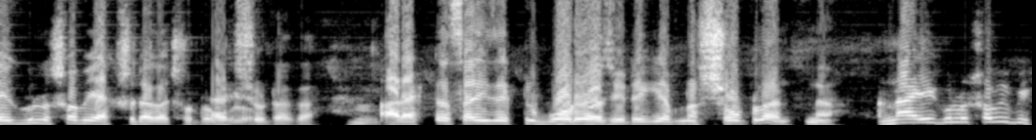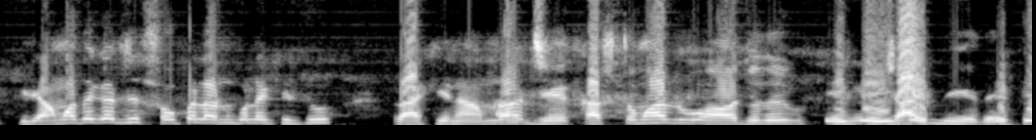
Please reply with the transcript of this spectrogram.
এইগুলো সবই একশো টাকা ছোট একশো টাকা। আর একটা সাইজ একটু বড় আছে এটা কি আপনার শো প্লান্ট না। না এগুলো সবই বিক্রি। আমাদের কাছে সোপেলান বলে কিছু রাখি না আমরা। আচ্ছা। যে কাস্টমার যদি চাই দিয়ে দেয়। একটু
